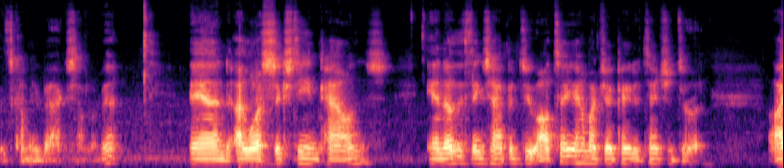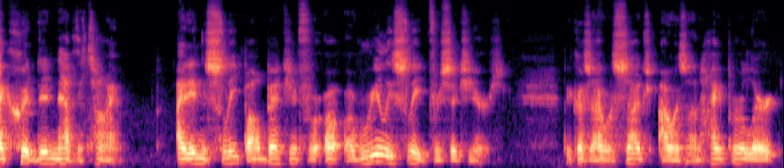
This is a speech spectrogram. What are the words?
It's coming back, some of it. And I lost 16 pounds. And other things happened too. I'll tell you how much I paid attention to it. I could didn't have the time. I didn't sleep. I'll bet you for uh, uh, really sleep for six years, because I was such I was on hyper alert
